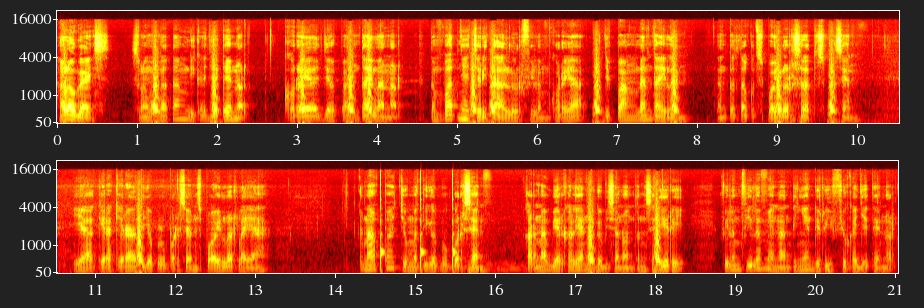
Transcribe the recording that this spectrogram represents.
Halo guys, selamat datang di KJT Nerd, Korea, Jepang, Thailand Nerd. Tempatnya cerita alur film Korea, Jepang, dan Thailand. Tanpa takut spoiler 100%. Ya kira-kira 30% spoiler lah ya. Kenapa cuma 30%? Karena biar kalian juga bisa nonton sendiri film-film yang nantinya direview KJT Nerd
